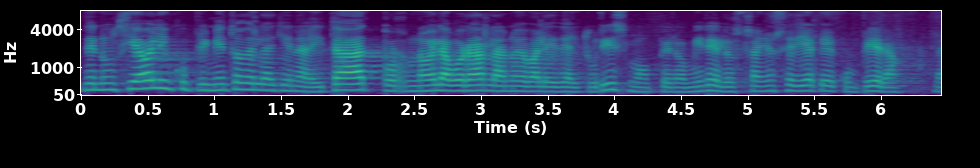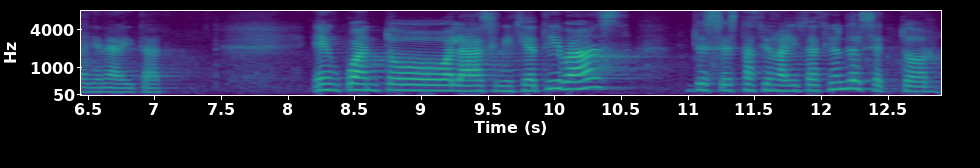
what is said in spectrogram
Denunciaba el incumplimiento de la Generalitat por no elaborar la nueva ley del turismo, pero mire, lo extraño sería que cumpliera la Generalitat. En cuanto a las iniciativas, desestacionalización del sector,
